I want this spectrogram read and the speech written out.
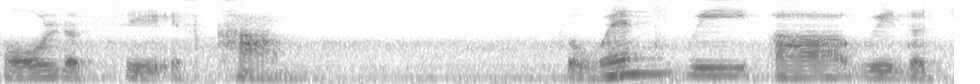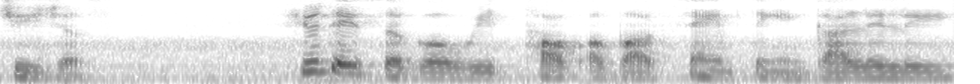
all the sea is calm. When we are with the Jesus, few days ago we talked about same thing in Galilee,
